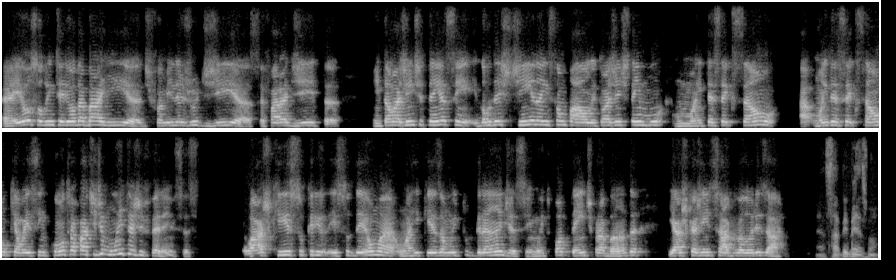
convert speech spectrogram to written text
É, eu sou do interior da Bahia, de família judia, sefaradita. Então a gente tem assim, nordestina em São Paulo. Então a gente tem uma intersecção uma intersecção que é esse encontro a partir de muitas diferenças. Eu acho que isso, isso deu uma, uma riqueza muito grande, assim, muito potente para a banda, e acho que a gente sabe valorizar. É, sabe mesmo.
